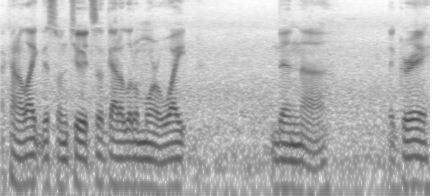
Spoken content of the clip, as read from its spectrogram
I kind of like this one too. It's got a little more white than uh, the gray.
